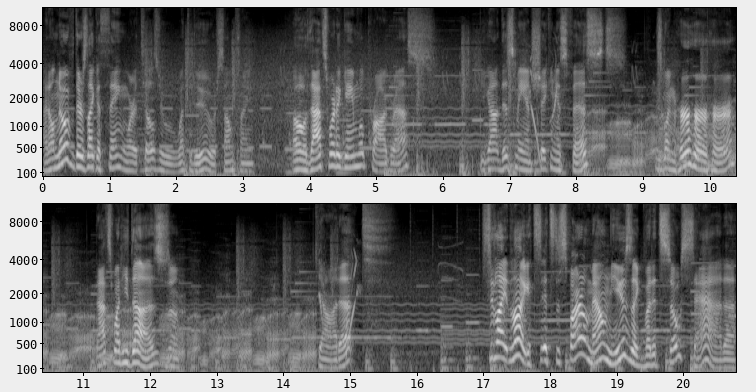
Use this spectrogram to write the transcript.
I don't know if there's like a thing where it tells you what to do or something. Oh, that's where the game will progress. You got this man shaking his fist. He's going her, her, her. That's what he does. Got it. See, like, look, it's it's the Spiral Mountain music, but it's so sad. Uh,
